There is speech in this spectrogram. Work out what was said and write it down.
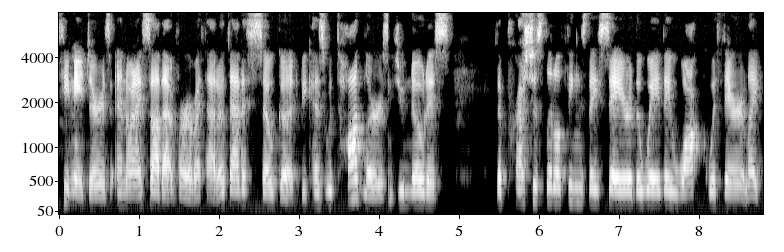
teenagers. And when I saw that verb, I thought, oh, that is so good because with toddlers, you notice the precious little things they say or the way they walk with their like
